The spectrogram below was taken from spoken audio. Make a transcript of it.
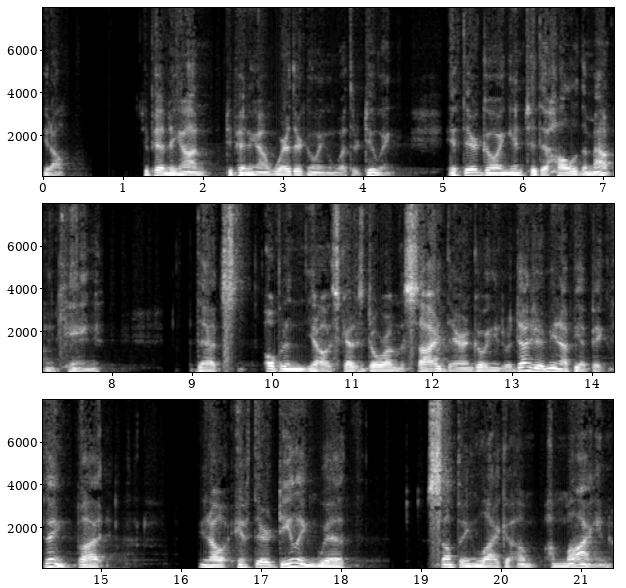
you know, depending on, depending on where they're going and what they're doing. If they're going into the Hall of the Mountain King, that's opening, you know, it's got his door on the side there and going into a dungeon, it may not be a big thing, but You know, if they're dealing with something like a, a mine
